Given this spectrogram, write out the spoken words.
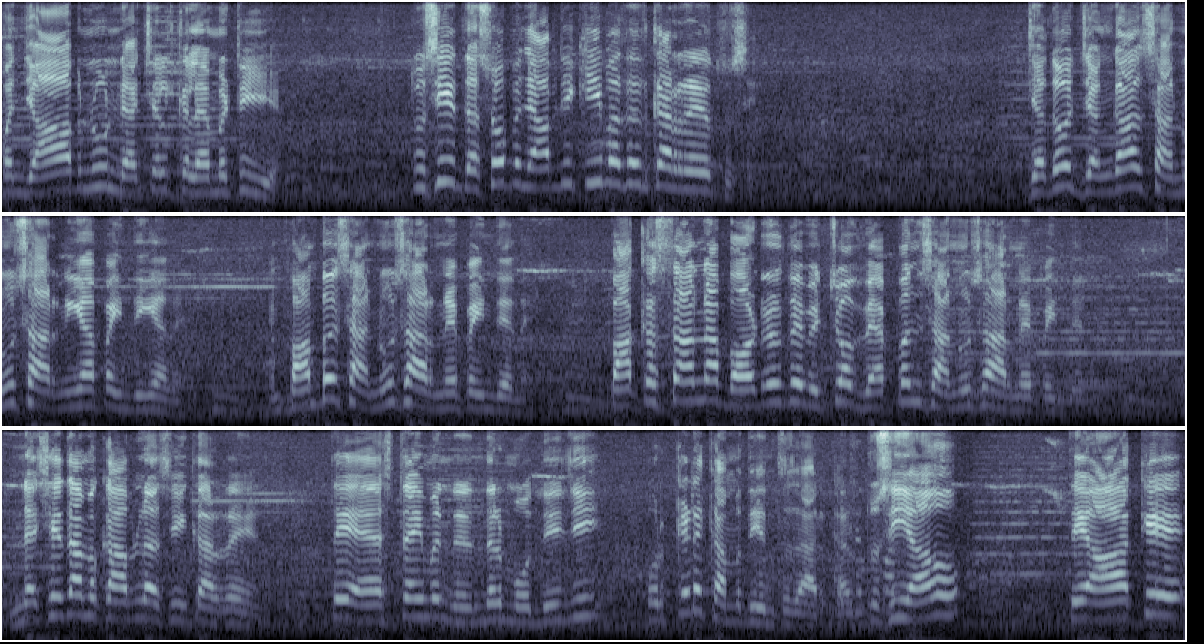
ਪੰਜਾਬ ਨੂੰ ਨੈਚੁਰਲ ਕਲੈਮਿਟੀ ਹੈ। ਤੁਸੀਂ ਦੱਸੋ ਪੰਜਾਬ ਦੀ ਕੀ ਮਦਦ ਕਰ ਰਹੇ ਹੋ ਤੁਸੀਂ? ਜਦੋਂ ਜੰਗਾਂ ਸਾਨੂੰ ਸਾਰਨੀਆਂ ਪੈਂਦੀਆਂ ਨੇ, ਬੰਬ ਸਾਨੂੰ ਸਾਰਨੇ ਪੈਂਦੇ ਨੇ, ਪਾਕਿਸਤਾਨ ਨਾਲ ਬਾਰਡਰ ਦੇ ਵਿੱਚੋਂ ਵੈਪਨ ਸਾਨੂੰ ਸਾਰਨੇ ਪੈਂਦੇ ਨੇ। ਨਸ਼ੇ ਦਾ ਮੁਕਾਬਲਾ ਅਸੀਂ ਕਰ ਰਹੇ ਹਾਂ। ਤੇ ਇਸ ਟਾਈਮ ਨਰਿੰਦਰ ਮੋਦੀ ਜੀ ਔਰ ਕਿਹੜੇ ਕੰਮ ਦੀ ਇੰਤਜ਼ਾਰ ਕਰ ਤੁਸੀਂ ਆਓ ਤੇ ਆ ਕੇ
